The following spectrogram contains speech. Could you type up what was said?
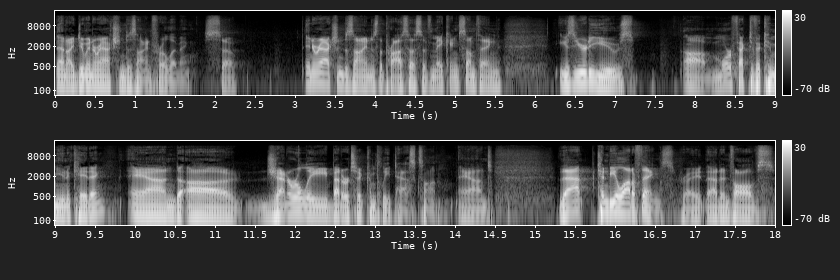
and I do interaction design for a living. So interaction design is the process of making something easier to use, uh, more effective at communicating, and uh, generally better to complete tasks on. And that can be a lot of things, right? That involves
